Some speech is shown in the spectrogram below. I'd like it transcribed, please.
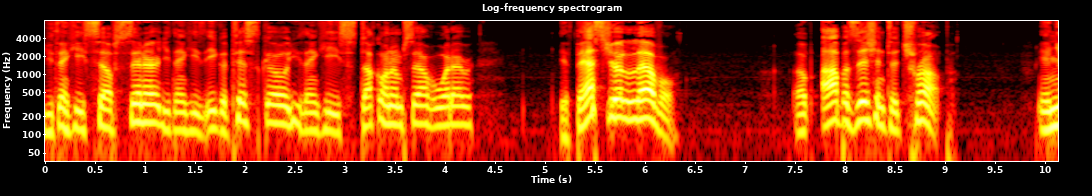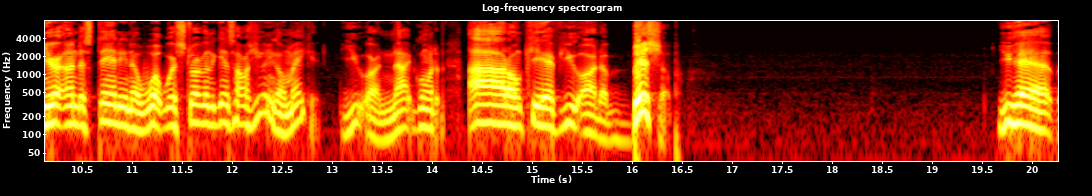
you think he's self centered, you think he's egotistical, you think he's stuck on himself or whatever, if that's your level of opposition to Trump in your understanding of what we're struggling against, Hoss, you ain't going to make it. You are not going to. I don't care if you are the bishop. You have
